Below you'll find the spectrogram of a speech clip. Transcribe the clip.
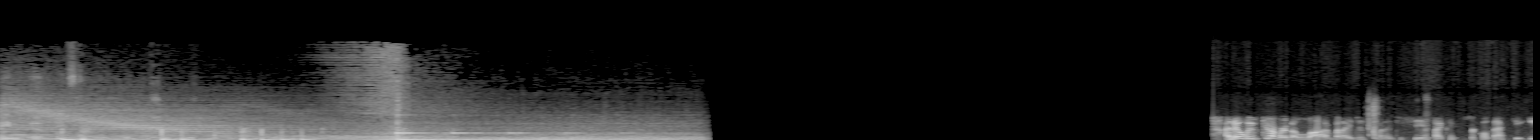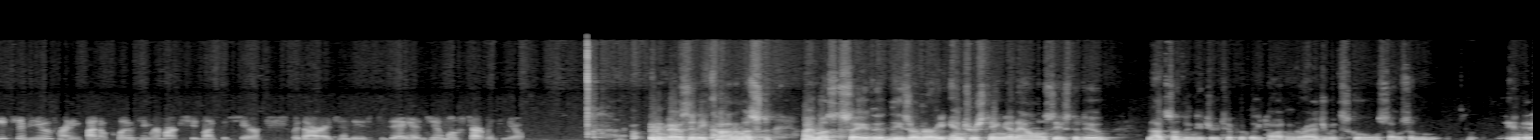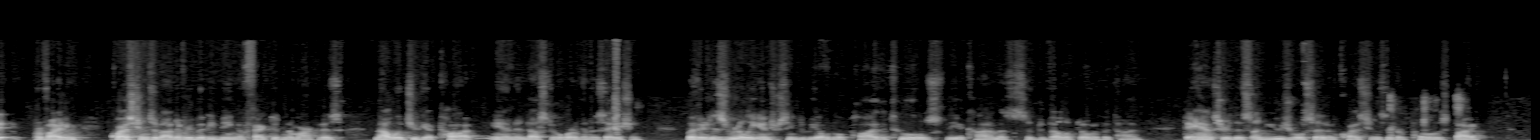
I know we've covered a lot, but I just wanted to see if I could circle back to each of you for any final closing remarks you'd like to share with our attendees today. And Jim, we'll start with you. As an economist, I must say that these are very interesting analyses to do, not something that you're typically taught in graduate school, so some it, providing questions about everybody being affected in the market is not what you get taught in industrial organization. But it is really interesting to be able to apply the tools the economists have developed over the time to answer this unusual set of questions that are posed by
